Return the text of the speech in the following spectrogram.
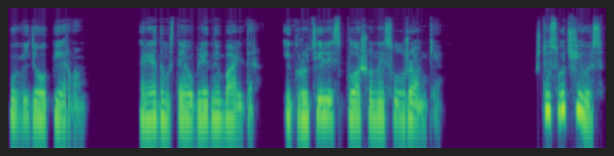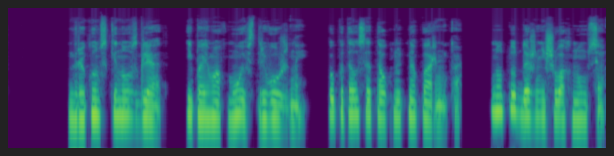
увидела первым. Рядом стоял бледный Бальдер и крутились сплошенные служанки. «Что случилось?» Дракон вскинул взгляд и, поймав мой встревоженный, попытался оттолкнуть напарника, но тот даже не шелохнулся.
